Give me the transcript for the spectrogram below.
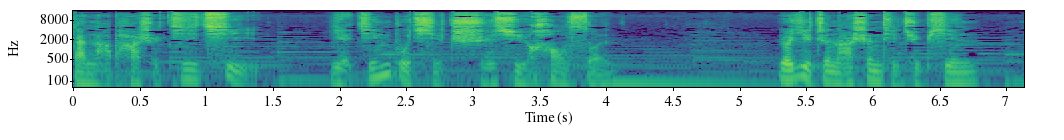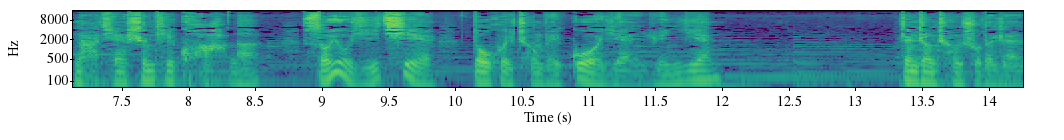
但哪怕是机器，也经不起持续耗损。若一直拿身体去拼，哪天身体垮了，所有一切都会成为过眼云烟。真正成熟的人，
